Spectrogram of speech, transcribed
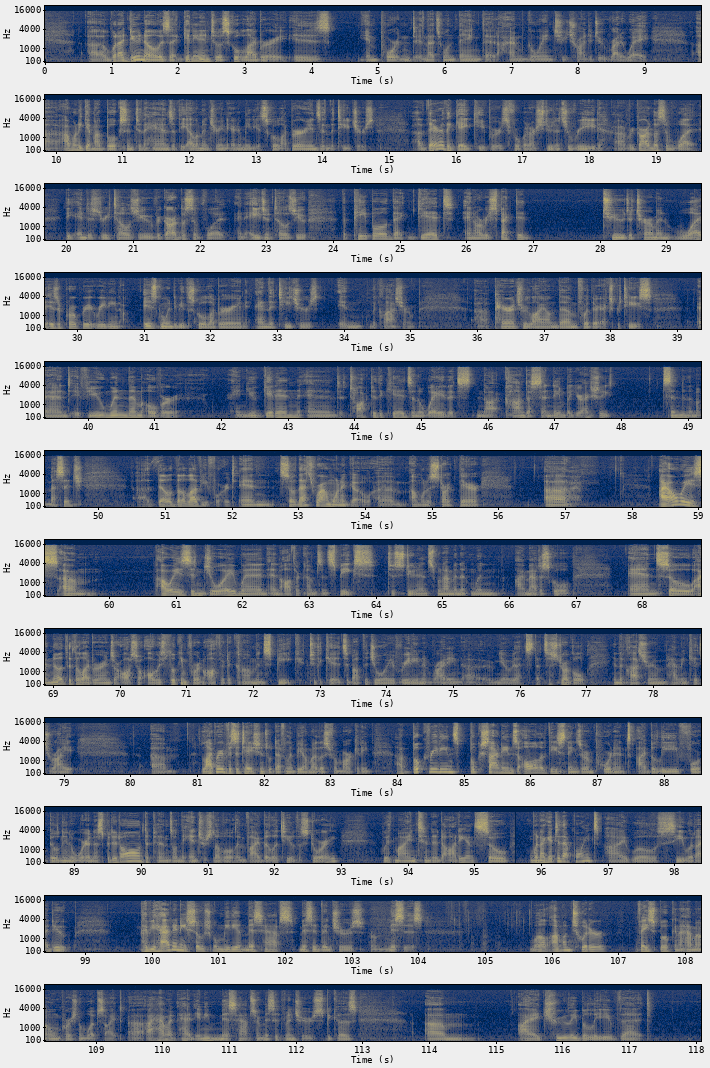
Uh, what I do know is that getting into a school library is important, and that's one thing that I'm going to try to do right away. Uh, I want to get my books into the hands of the elementary and intermediate school librarians and the teachers. Uh, they're the gatekeepers for what our students read, uh, regardless of what the industry tells you, regardless of what an agent tells you. The people that get and are respected to determine what is appropriate reading is going to be the school librarian and the teachers in the classroom. Uh, parents rely on them for their expertise. And if you win them over and you get in and talk to the kids in a way that's not condescending, but you're actually sending them a message, uh, they'll they'll love you for it. And so that's where I want to go. Um, I want to start there. Uh, I always um, I always enjoy when an author comes and speaks to students when I'm in a, when I'm at a school and so I know that the librarians are also always looking for an author to come and speak to the kids about the joy of reading and writing. Uh, you know, that's that's a struggle in the classroom having kids write. Um, library visitations will definitely be on my list for marketing. Uh, book readings, book signings, all of these things are important, I believe, for building awareness, but it all depends on the interest level and viability of the story with my intended audience. So when I get to that point, I will see what I do. Have you had any social media mishaps, misadventures, or misses? Well, I'm on Twitter, Facebook, and I have my own personal website. Uh, I haven't had any mishaps or misadventures because um, I truly believe that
